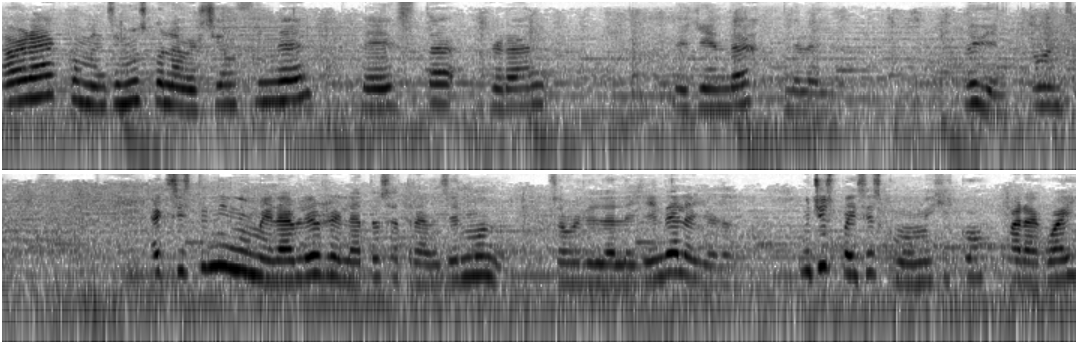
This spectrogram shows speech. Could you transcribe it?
ahora comencemos con la versión final de esta gran leyenda de La Llorona. Muy bien, comencemos. Existen innumerables relatos a través del mundo sobre la leyenda de La Llorona. Muchos países como México, Paraguay,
